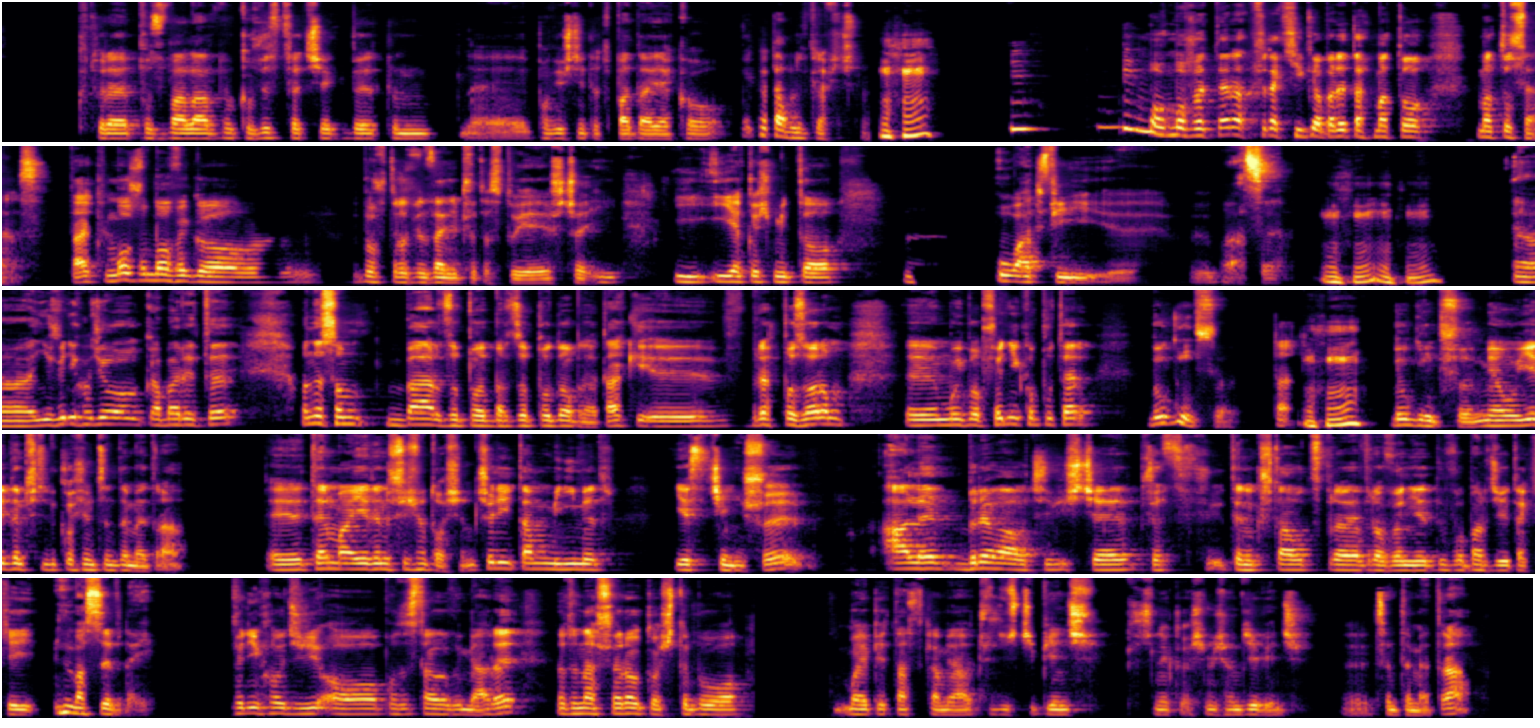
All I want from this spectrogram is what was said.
które pozwala wykorzystać jakby ten e, powierzchnię touchpada jako, jako tablet graficzny. Mhm. Może teraz przy takich gabarytach ma to, ma to sens. Tak? Może, może go po prostu rozwiązanie przetestuję jeszcze i, i, i jakoś mi to ułatwi e, pracę. Mhm, mhm. E, jeżeli chodzi o gabaryty, one są bardzo, bardzo podobne. Tak? Wbrew pozorom, mój poprzedni komputer był grubszy. Tak? Mhm. Był grubszy. Miał 1,8 cm. Y, ten ma 1,68, czyli tam milimetr jest cieńszy, ale bryła oczywiście przez ten kształt sprawia wrażenie dużo bardziej takiej masywnej. Jeżeli chodzi o pozostałe wymiary, no to na szerokość to było, moja 15 miała 35,89 y, cm.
